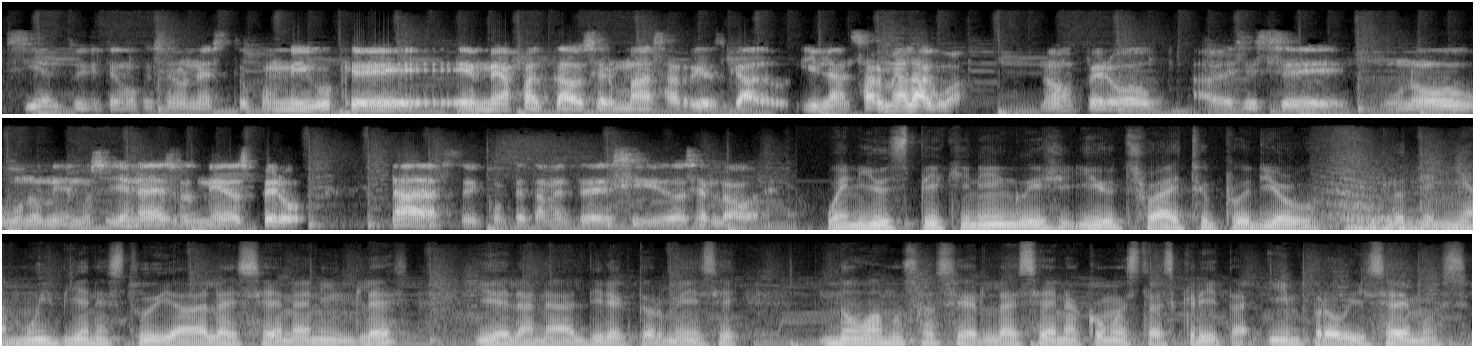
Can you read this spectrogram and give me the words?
siento y tengo que ser honesto conmigo que eh, me ha faltado ser más arriesgado y lanzarme al agua, ¿no? Pero a veces eh, uno, uno mismo se llena de esos miedos, pero nada, estoy completamente decidido a hacerlo ahora. When you speak in English, you try to put your... Lo tenía muy bien estudiada la escena en inglés y de la nada el director me dice, no vamos a hacer la escena como está escrita, improvisemos.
